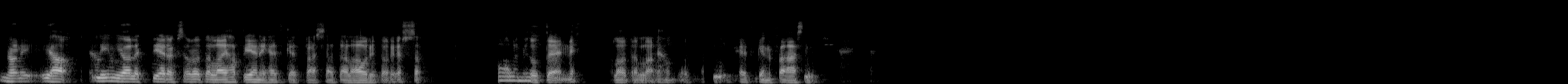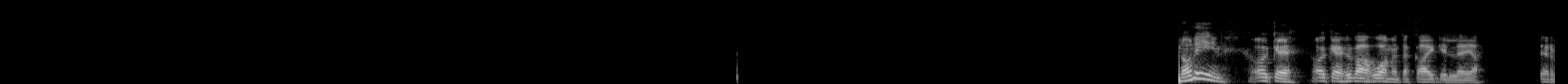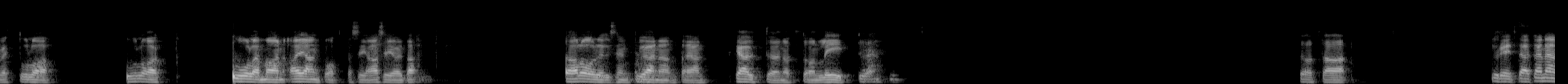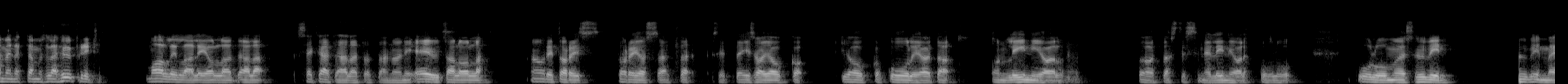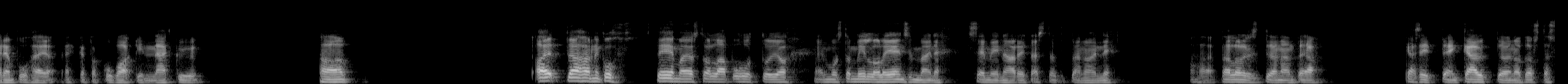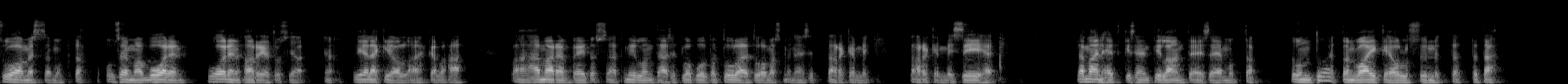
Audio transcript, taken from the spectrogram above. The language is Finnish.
No niin, ihan linjoille tiedoksi odotellaan ihan pieni hetki, että päästään täällä auditoriossa valmiuteen, niin aloitellaan ihan hetken päästä. No niin, oikein, oikein hyvää huomenta kaikille ja tervetuloa tuloa kuulemaan ajankohtaisia asioita taloudellisen työnantajan käyttöönottoon liittyen. Tota, yritetään tänään mennä tämmöisellä hybrid-mallilla, eli ollaan täällä sekä täällä tota, noin EU-talolla auditoriossa että sitten iso joukko, joukko kuulijoita on linjoilla. Toivottavasti sinne linjoille kuuluu, kuuluu myös hyvin, hyvin meidän puhe ja ehkäpä kuvakin näkyy. Uh, on niin teema, josta ollaan puhuttu jo, en muista milloin oli ensimmäinen seminaari tästä tota noin, niin, uh, taloudellisen työnantaja käsitteen käyttöönotosta Suomessa, mutta useamman vuoden, vuoden harjoitus ja, ja vieläkin ollaan ehkä vähän vähän hämärän peitossa, että milloin tämä sitten lopulta tulee. Tuomas menee sitten tarkemmin, tarkemmin siihen tämänhetkiseen tilanteeseen, mutta tuntuu, että on vaikea ollut synnyttää tätä,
